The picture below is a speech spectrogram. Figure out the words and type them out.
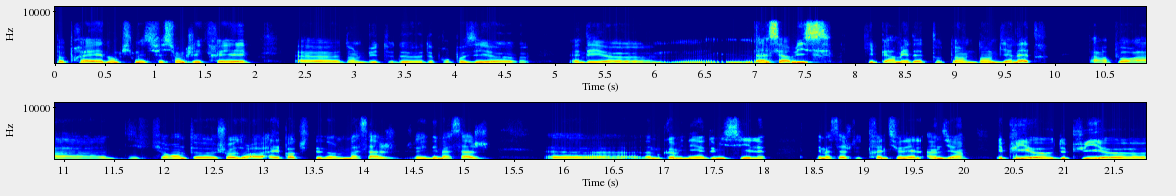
peu près, donc c'est une association que j'ai créée dans le but de, proposer des, un service qui permet d'être dans, le bien-être par rapport à différentes choses. À l'époque, j'étais dans le massage, je donnais des massages dans mon cabinet à domicile, des massages traditionnels indiens. Et puis, euh, depuis, euh,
